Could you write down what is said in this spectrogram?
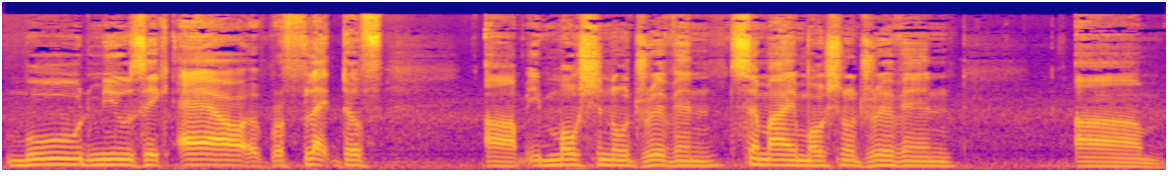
mood music, Al reflective, um, emotional driven, semi emotional driven. Um,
